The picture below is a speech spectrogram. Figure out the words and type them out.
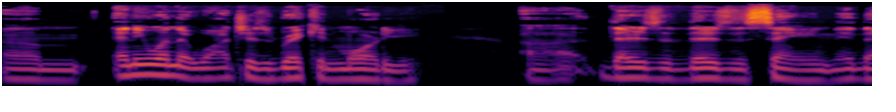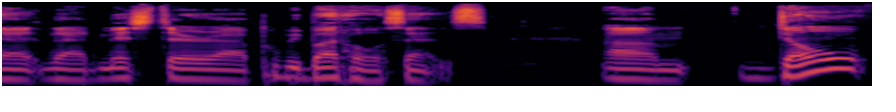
um, anyone that watches Rick and Morty, uh, there's a, there's a saying that that Mister uh, Poopy Butthole says, um, "Don't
